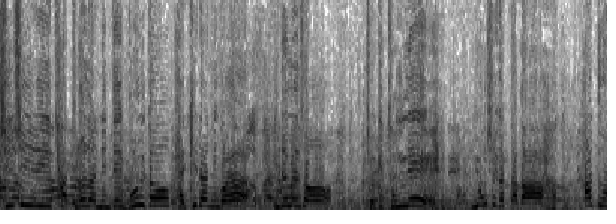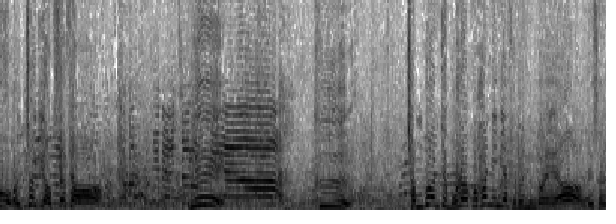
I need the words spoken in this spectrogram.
진실이 다 드러났는데 뭘 더 밝히라는 거야? 이러면서 저기 동네 미용실 갔다가 하도 얼척이 없어서 왜 그 정부한테 뭐라고 하느냐 그러는 거예요. 그래서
